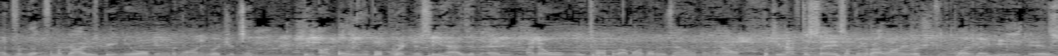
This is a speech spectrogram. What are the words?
and from the, from a guy who's beaten you all game in Lonnie Richardson, the unbelievable quickness he has, and, and I know we talk about Marple Newtown and, and how, but you have to say something about Lonnie Richardson's play today. He is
